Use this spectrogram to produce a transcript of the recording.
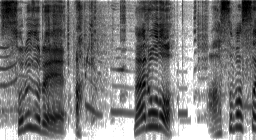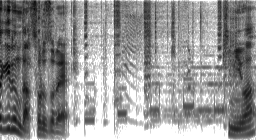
それぞれあなるほど。遊ばせてあげるんだそれぞれ。君は？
